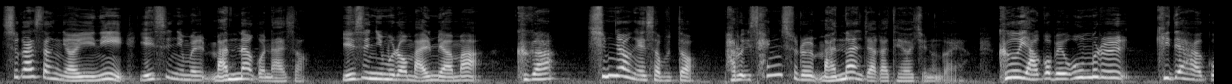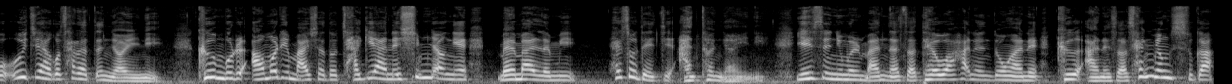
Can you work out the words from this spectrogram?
수가성 여인이 예수님을 만나고 나서 예수님으로 말미암아 그가 심령에서부터 바로 이 생수를 만난 자가 되어지는 거예요. 그 야곱의 우물을 기대하고 의지하고 살았던 여인이 그 물을 아무리 마셔도 자기 안에 심령의 메말름이 해소되지 않던 여인이 예수님을 만나서 대화하는 동안에 그 안에서 생명수가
